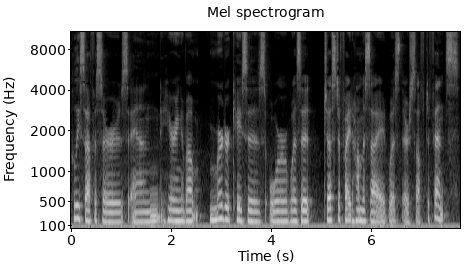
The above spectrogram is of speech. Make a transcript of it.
police officers, and hearing about murder cases, or was it justified homicide? Was there self defense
